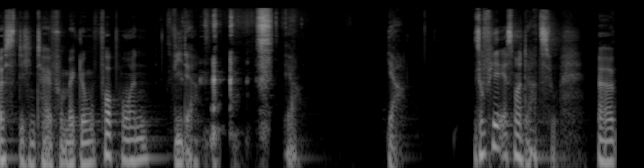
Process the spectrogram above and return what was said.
östlichen Teil von Mecklenburg-Vorpommern wieder. ja. Ja. So viel erstmal dazu. Äh,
